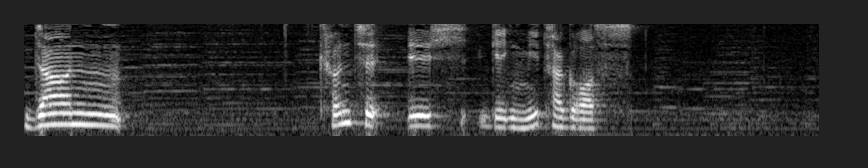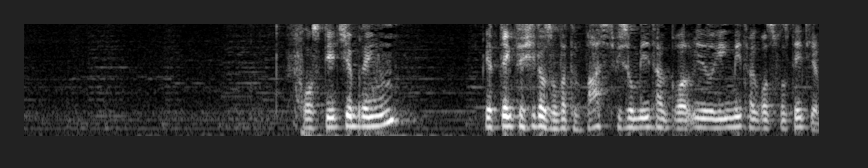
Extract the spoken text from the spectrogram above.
Dann könnte ich gegen Metagross Frostetje bringen. Jetzt denkt sich jeder so, warte, was? Wieso, Metagross, wieso gegen Metagross Frostetje?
